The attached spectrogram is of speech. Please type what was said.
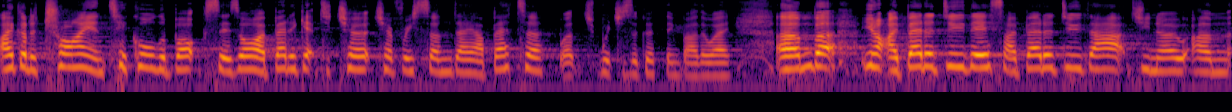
I've got to try and tick all the boxes. Oh, I better get to church every Sunday. I better, well, which is a good thing, by the way. Um, but, you know, I better do this. I better do that. You know, um,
